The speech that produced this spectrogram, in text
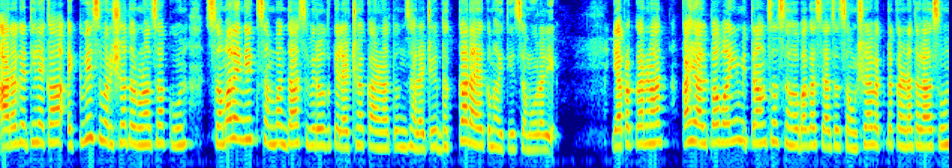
आरग येथील एका एकवीस वर्ष तरुणाचा खून समलैंगिक संबंधास विरोध केल्याच्या कारणातून झाल्याची धक्कादायक माहिती समोर आली आहे. या प्रकरणात काही अल्पवयीन मित्रांचा सहभाग असल्याचा संशय व्यक्त करण्यात आला असून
